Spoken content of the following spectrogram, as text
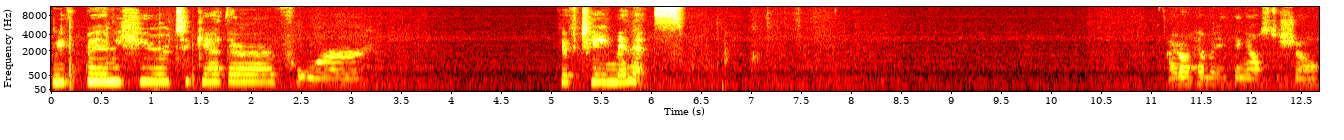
We've been here together for 15 minutes. I don't have anything else to show.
